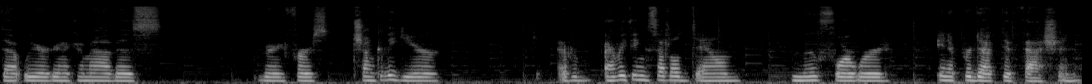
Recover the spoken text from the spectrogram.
that we are going to come out of this very first chunk of the year, every, everything settled down, move forward in a productive fashion.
